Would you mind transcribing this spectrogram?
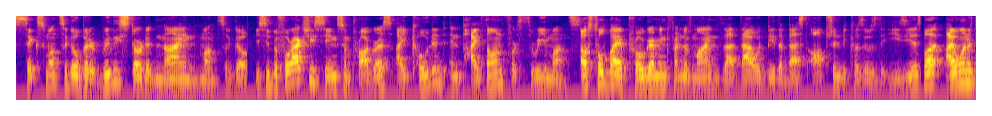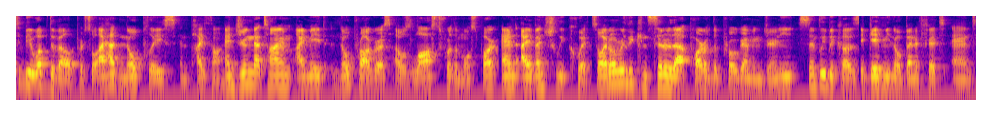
six months ago, but it really started nine months ago. You see, before actually seeing some progress, I coded in Python for three months. I was told by a programming friend of mine that that would be the best option because it was the easiest, but I wanted to be a web developer, so I had no place in Python. And during that time, I made no progress, I was lost for the most part, and I eventually quit. So I don't really consider that part of the programming journey simply because it gave me no benefit and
